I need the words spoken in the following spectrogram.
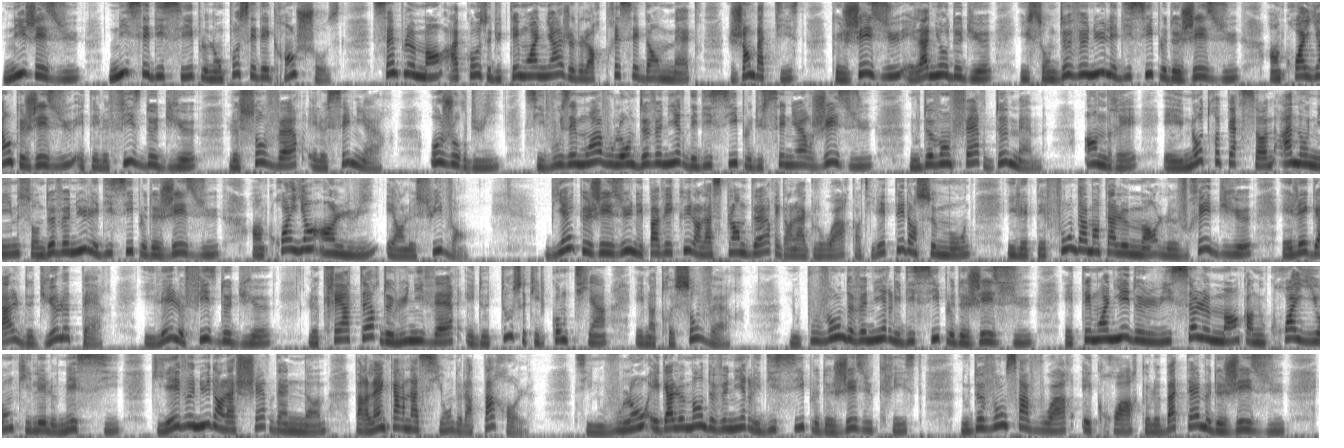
Ni Jésus, ni ses disciples n'ont possédé grand-chose simplement à cause du témoignage de leur précédent maître, Jean-Baptiste, que Jésus est l'agneau de Dieu, ils sont devenus les disciples de Jésus en croyant que Jésus était le Fils de Dieu, le Sauveur et le Seigneur. Aujourd'hui, si vous et moi voulons devenir des disciples du Seigneur Jésus, nous devons faire de même. André et une autre personne anonyme sont devenus les disciples de Jésus en croyant en lui et en le suivant. Bien que Jésus n'ait pas vécu dans la splendeur et dans la gloire quand il était dans ce monde, il était fondamentalement le vrai Dieu et l'égal de Dieu le Père. Il est le Fils de Dieu, le Créateur de l'univers et de tout ce qu'il contient, et notre Sauveur. Nous pouvons devenir les disciples de Jésus et témoigner de lui seulement quand nous croyons qu'il est le Messie qui est venu dans la chair d'un homme par l'incarnation de la parole. Si nous voulons également devenir les disciples de Jésus-Christ, nous devons savoir et croire que le baptême de Jésus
